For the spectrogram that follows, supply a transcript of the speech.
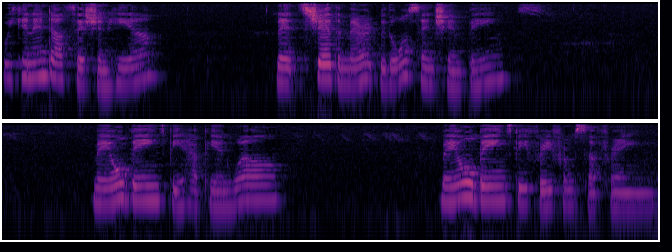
We can end our session here. Let's share the merit with all sentient beings. May all beings be happy and well. May all beings be free from suffering.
